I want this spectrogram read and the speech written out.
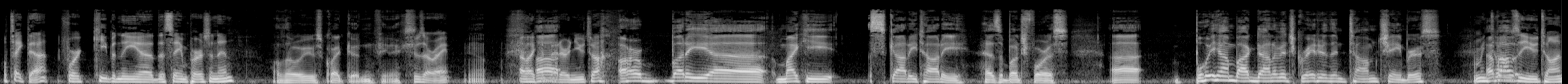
We'll take that if we're keeping the uh, the same person in. Although he was quite good in Phoenix. He was all right. Yeah. I like him Uh, better in Utah. Our buddy uh, Mikey Scotty Toddy has a bunch for us. Uh, Bojan Bogdanovich greater than Tom Chambers. I mean, How Tom's about- a Utah.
